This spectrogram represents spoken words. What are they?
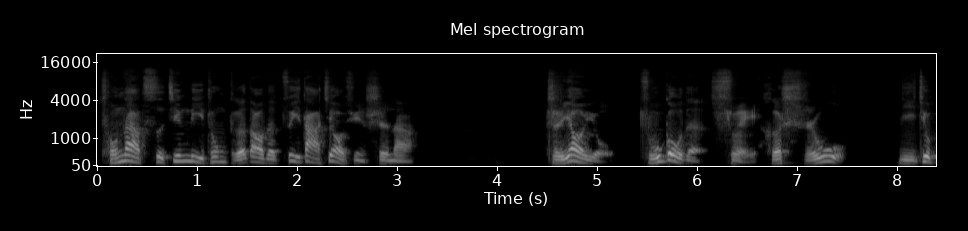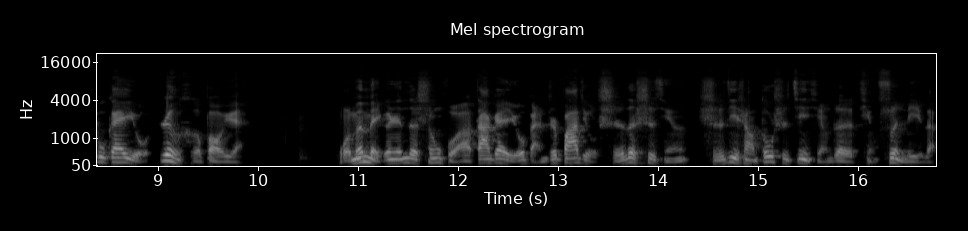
从那次经历中得到的最大教训是呢，只要有足够的水和食物，你就不该有任何抱怨。”我们每个人的生活啊，大概有百分之八九十的事情，实际上都是进行着挺顺利的，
